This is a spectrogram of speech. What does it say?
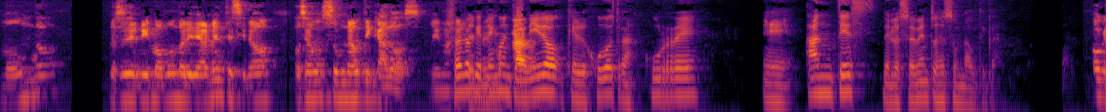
mundo. No sé si el mismo mundo literalmente, sino, o sea, un Subnautica 2, me Yo imagino. lo que El tengo entendido que el juego transcurre eh, antes de los eventos de Subnautica. Ok,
